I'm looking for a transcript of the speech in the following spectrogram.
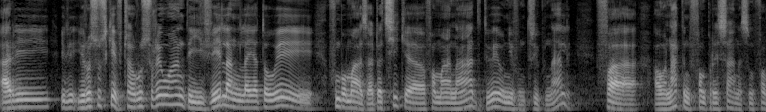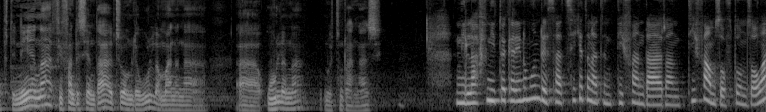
Ary ireo soso-kevitra aroso ireo dia ivelan'ilay atao hoe fomba mahazatra antsika famahana ady, dia hoe eo anivon'ny tribonaly, fa ao anatin'ny fifampiresahana sy ny fifampidinihana, fifandresen-dahatra eo amin'ilay olona manana olana no itondrana azy. Ny lafiny toekarena moa no resahantsika eto anatin'ity fandaharana ity fa amin'izao fotoana izao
